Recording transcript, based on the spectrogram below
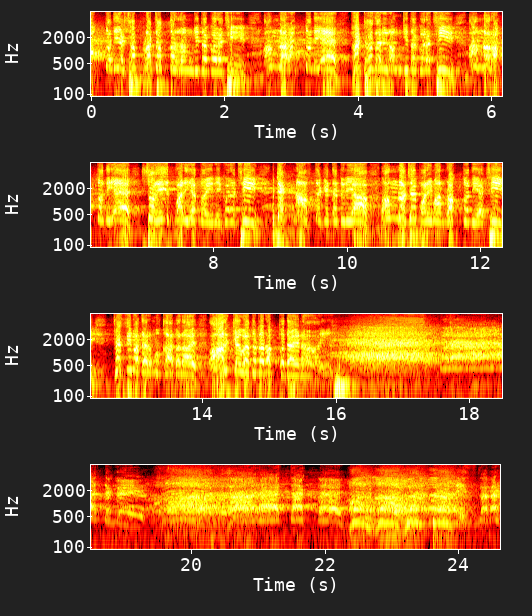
রক্ত দিয়ে শাপলা চত্বর রঞ্জিত করেছি, আমরা রক্ত দিয়ে হাটহাজারি রঞ্জিত করেছি, আমরা দিয়ে শহীদ বাড়িয়ে তৈরি করেছি। টেকনাফ থেকে তেতুলিয়া আমরা যে পরিমাণ রক্ত দিয়েছি ফেসিবাদের মোকাবেলায় আর কেউ এতটা রক্ত দেয় নাই। ইসলামের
